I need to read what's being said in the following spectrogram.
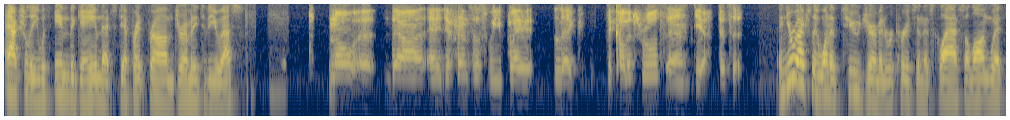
actually within the game that's different from Germany to the U.S.? No, uh, there aren't any differences. We play like the college rules, and yeah, that's it. And you're actually one of two German recruits in this class, along with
